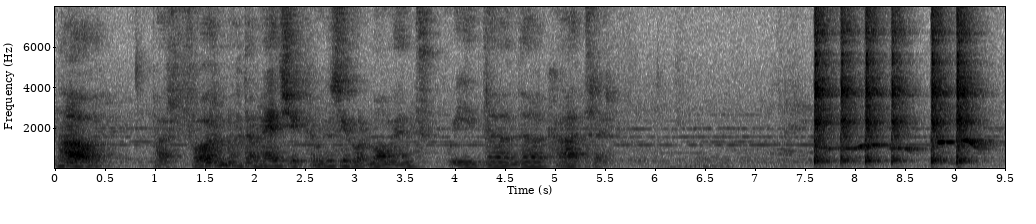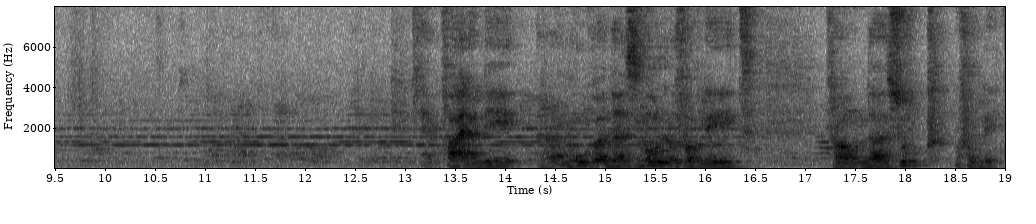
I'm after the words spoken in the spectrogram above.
Now perform the magic musical moment with the, cutter. And finally remove the small UFO plate from the soup UFO plate.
